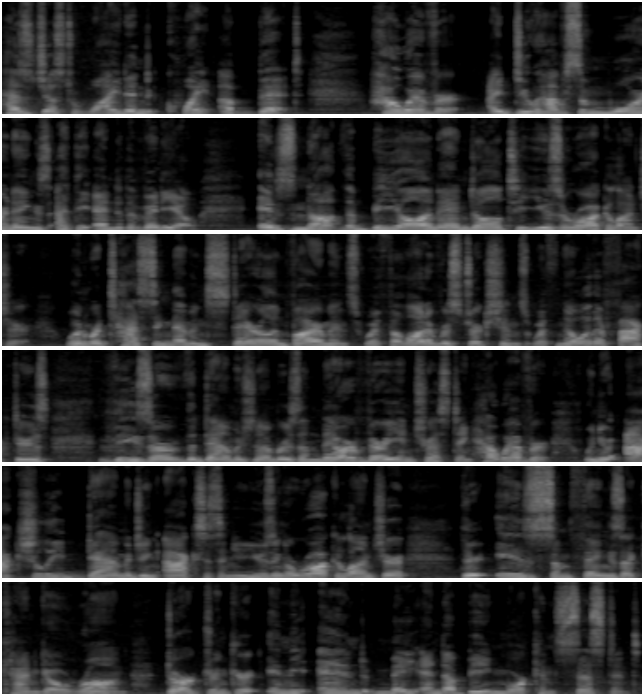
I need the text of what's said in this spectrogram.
has just widened quite a bit. However, I do have some warnings at the end of the video. It's not the be all and end all to use a rocket launcher. When we're testing them in sterile environments with a lot of restrictions, with no other factors, these are the damage numbers and they are very interesting. However, when you're actually damaging Aksis and you're using a rocket launcher, there is some things that can go wrong. Dark Drinker in the end may end up being more consistent.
